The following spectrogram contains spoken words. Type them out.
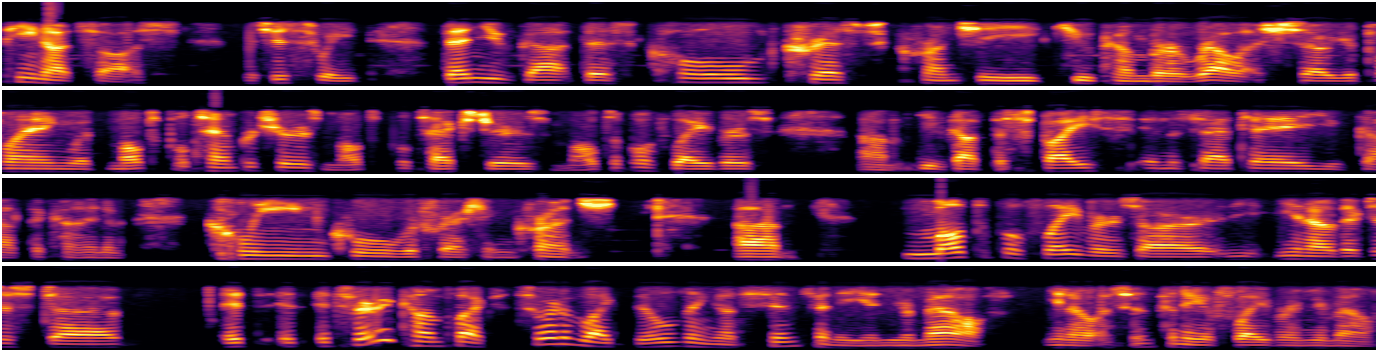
peanut sauce, which is sweet. Then you've got this cold, crisp, crunchy cucumber relish. So you're playing with multiple temperatures, multiple textures, multiple flavors. Um, you've got the spice in the satay. You've got the kind of clean, cool, refreshing crunch. Um, multiple flavors are, you know, they're just uh, it, it, it's very complex. It's sort of like building a symphony in your mouth, you know, a symphony of flavor in your mouth.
